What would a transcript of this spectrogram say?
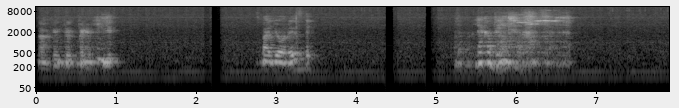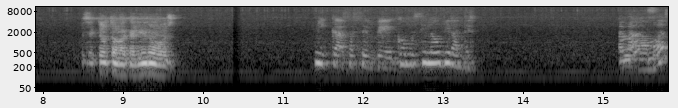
La gente prefiere. Mayores de... La cabeza. El sector tabacalero es Mi casa se ve como si la hubieran des... Vamos.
